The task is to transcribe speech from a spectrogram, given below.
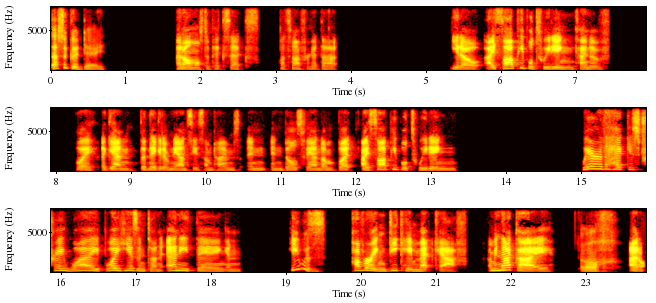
That's a good day. And almost a pick six. Let's not forget that. You know, I saw people tweeting kind of boy, again, the negative Nancy sometimes in in Bills fandom, but I saw people tweeting where the heck is Tre White? Boy, he hasn't done anything and he was covering DK Metcalf. I mean, that guy Ugh. I don't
